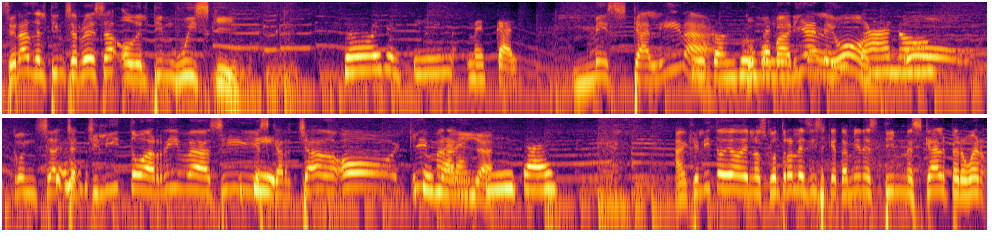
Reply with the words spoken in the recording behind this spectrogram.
¿Serás del team cerveza o del team whisky? Soy del team mezcal mezcalera, como María León. Oh, con chachilito arriba, así, escarchado. ¡Oh, qué maravilla! Angelito de los controles dice que también es Team Mezcal, pero bueno,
